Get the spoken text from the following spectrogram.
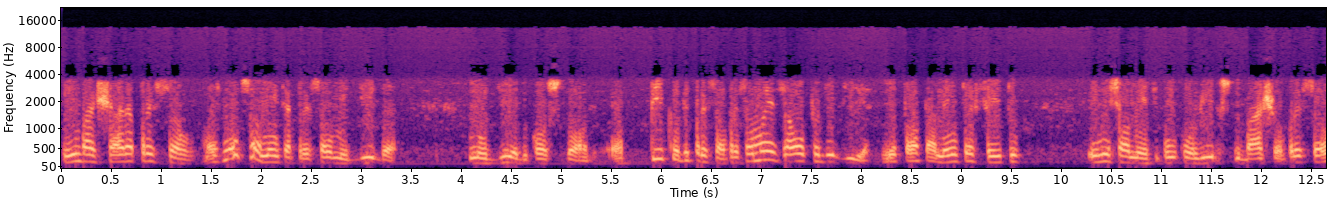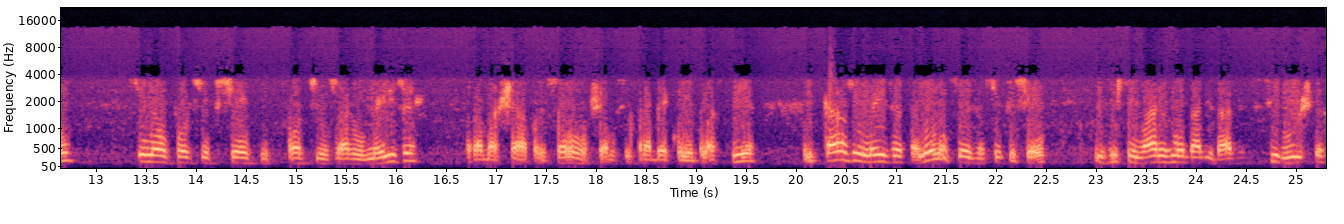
em baixar a pressão, mas não somente a pressão medida no dia do consultório, é o pico de pressão, a pressão mais alta do dia. E o tratamento é feito inicialmente com colírios que baixam a pressão, se não for suficiente, pode-se usar um laser para baixar a pressão, chama-se trabeculoplastia. E caso o laser também não seja suficiente, existem várias modalidades cirúrgicas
